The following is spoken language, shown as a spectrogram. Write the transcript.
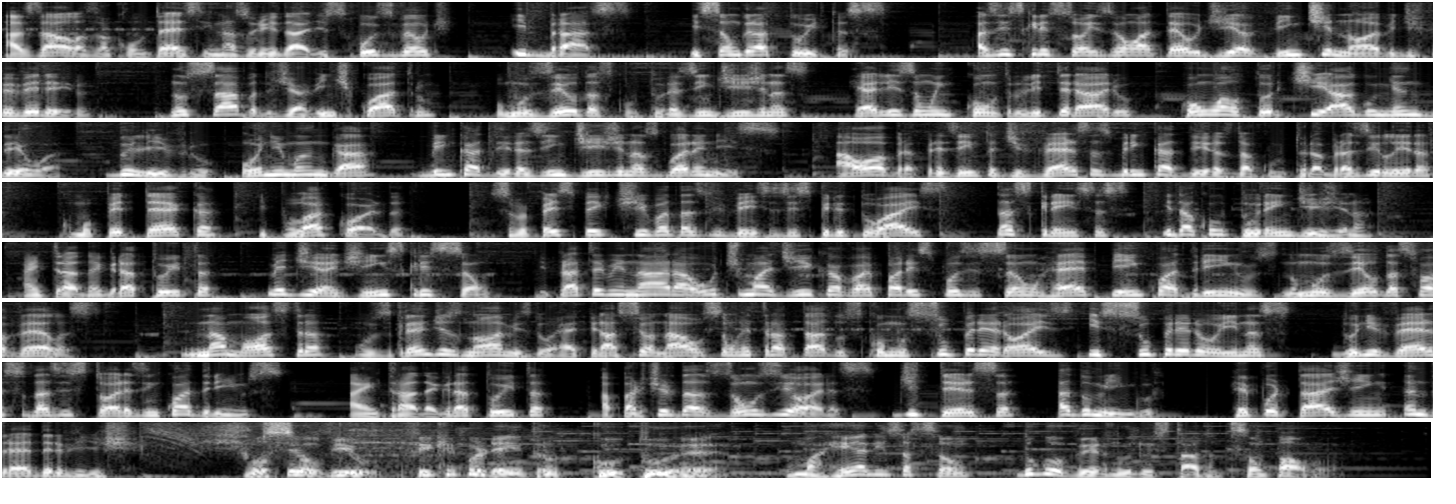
As aulas acontecem nas unidades Roosevelt e Brás e são gratuitas. As inscrições vão até o dia 29 de fevereiro. No sábado, dia 24, o Museu das Culturas Indígenas realiza um encontro literário com o autor Tiago Nhandewa, do livro Onimangá Brincadeiras Indígenas Guaranis. A obra apresenta diversas brincadeiras da cultura brasileira, como peteca e pular corda, sob a perspectiva das vivências espirituais, das crenças e da cultura indígena. A entrada é gratuita, mediante inscrição. E para terminar, a última dica vai para a exposição Rap em Quadrinhos, no Museu das Favelas, na mostra, os grandes nomes do rap nacional são retratados como super-heróis e super-heroínas do universo das histórias em quadrinhos. A entrada é gratuita a partir das 11 horas, de terça a domingo. Reportagem André Dervish. Você ouviu Fique por Dentro Cultura, uma realização do governo do estado de São Paulo.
